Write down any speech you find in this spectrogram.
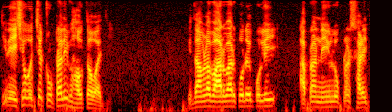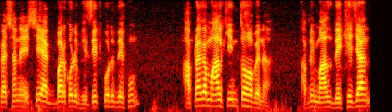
কিন্তু এইসব হচ্ছে টোটালি ভাওতাবাজি। কিন্তু আমরা বারবার করে বলি, আপনার নিউ লোকনাথ শাড়ি ফ্যাশনে এসে একবার করে ভিজিট করে দেখুন, আপনাকে মাল কিনতে হবে না। আপনি মাল দেখে যান।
